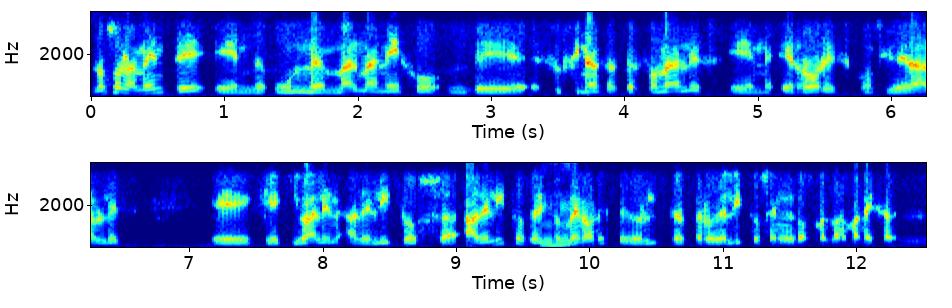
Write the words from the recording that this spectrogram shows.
no solamente en un mal manejo de sus finanzas personales, en errores considerables eh, que equivalen a delitos a delitos delitos menores pero, pero delitos en los maneja, el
